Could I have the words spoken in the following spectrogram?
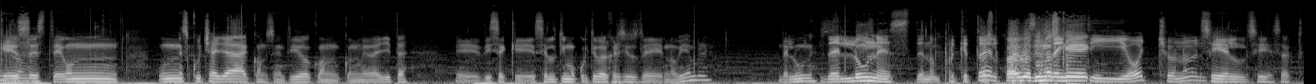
que es este un, un escucha ya consentido con, con medallita, eh, dice que es el último cultivo de ejercicios de noviembre. De lunes. Del lunes, de no, porque todo pues, el jueves es 28, ¿no? Sí, el, sí, exacto.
